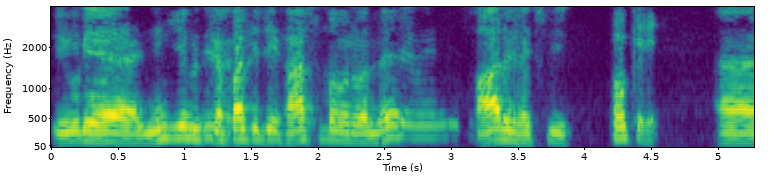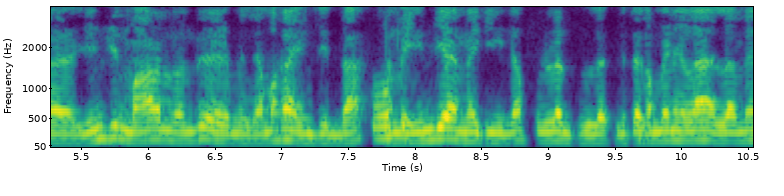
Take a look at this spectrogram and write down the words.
இதோடைய இன்ஜின் கெப்பாசிட்டி ஹார்ஸ் பவர் வந்து ஆறு ஹெச்பி ஓகே. இன்ஜின் மாடல் வந்து யமஹா இன்ஜின் தான். நம்ம. இந்தியா மேக்கிங் தான் ஃபுல் அண்ட் ஃபுல் மித்த கம்பெனி எல்லாம் எல்லாமே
